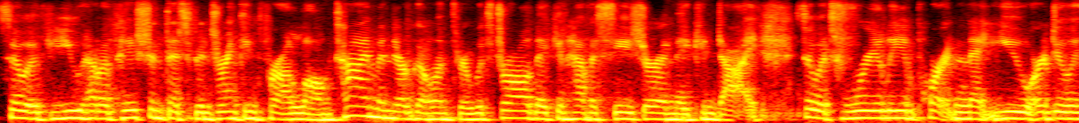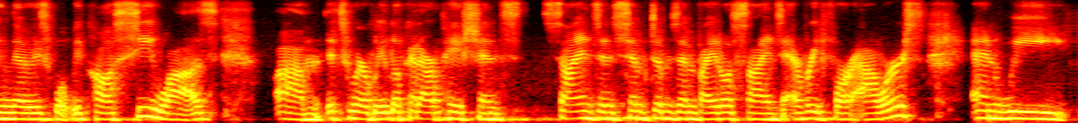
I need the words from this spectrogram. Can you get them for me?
So if you have a patient that's been drinking for a long time and they're going through withdrawal, they can have a seizure and they can die. So it's really important that you are doing those what we call CIWAs. Um, it's where we look at our patients' signs and symptoms and vital signs every four hours, and we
